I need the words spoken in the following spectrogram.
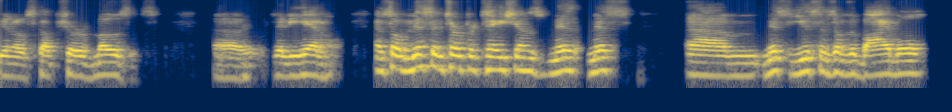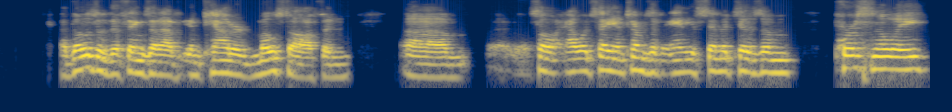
you know, sculpture of Moses uh, that he had, and so misinterpretations, mis, mis um, misuses of the Bible. Uh, those are the things that I've encountered most often. Um, so I would say, in terms of anti-Semitism, personally,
